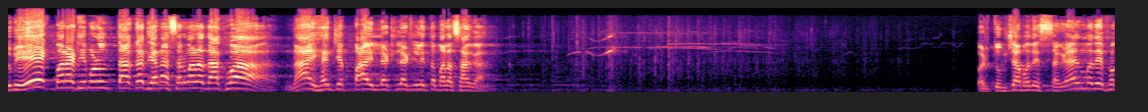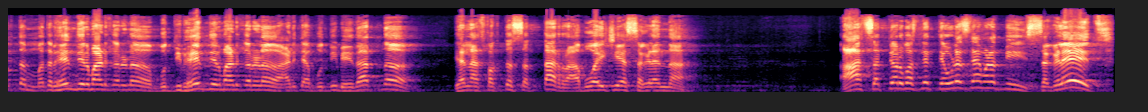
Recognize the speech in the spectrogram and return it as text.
तुम्ही एक मराठी म्हणून ताकद यांना सर्वांना दाखवा. नाही ह्यांचे पाय लटलटले तर मला सांगा. पण तुमच्यामध्ये सगळ्यांमध्ये फक्त मतभेद निर्माण करणं बुद्धिभेद निर्माण करणं आणि त्या बुद्धिभेदातनं ह्यांना फक्त सत्ता राबवायची आहे सगळ्यांना. आज सत्तेवर बसले तेवढंच नाही म्हणत मी सगळेच.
